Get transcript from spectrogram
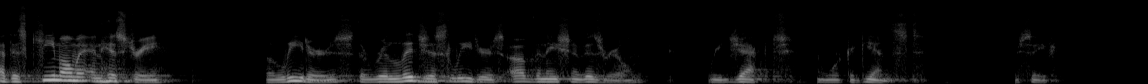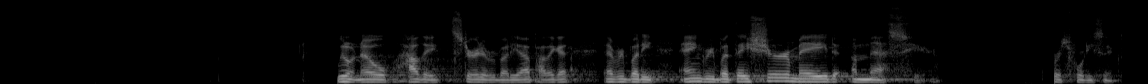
at this key moment in history, the leaders, the religious leaders of the nation of Israel, reject and work against their Savior. We don't know how they stirred everybody up, how they got everybody angry, but they sure made a mess here. Verse 46.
